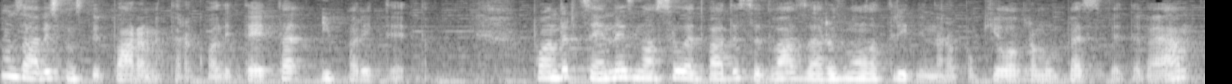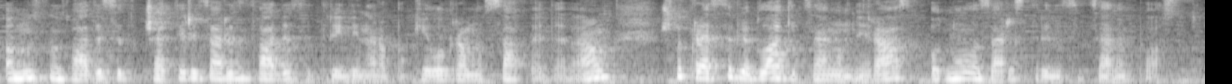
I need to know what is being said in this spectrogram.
u zavisnosti od parametara kvaliteta i pariteta. Ponder cena iznosila je 22,03 dinara po kilogramu bez PDV-a, odnosno 24,23 dinara po kilogramu sa PDV-om, što predstavlja blagi cenovni rast od 0,37%.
